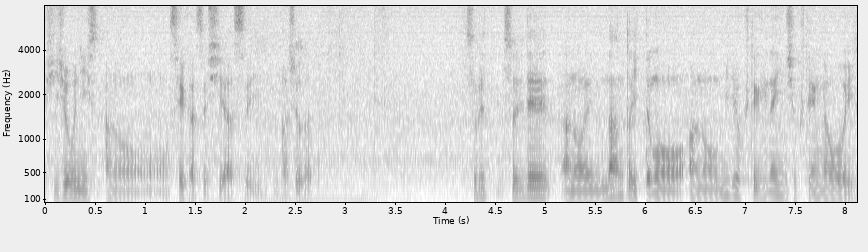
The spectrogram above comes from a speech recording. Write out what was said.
非常にあの生活しやすい場所だと。それそれであの何といってもあの魅力的な飲食店が多い、うん、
